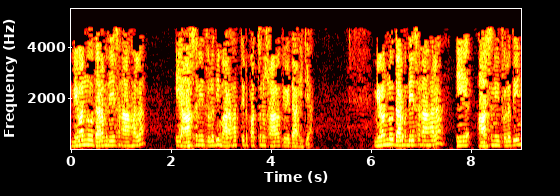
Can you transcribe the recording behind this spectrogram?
මෙවන් වූ ධර්ම දේශනා අහලා ඒ ආසනය තුලදී මරහත්ත්වයට පත්වන ශ්‍රාවකයෝ එදා හිටියා. මෙවන් වූ ධර්ම දේශනා අහලා ඒ ආසනය තුලදීම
